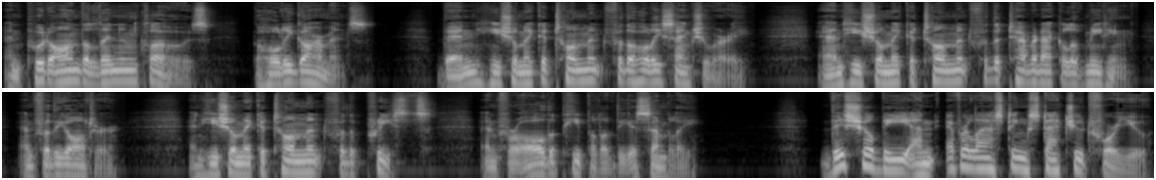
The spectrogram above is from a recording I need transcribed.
and put on the linen clothes, the holy garments. Then he shall make atonement for the holy sanctuary, and he shall make atonement for the tabernacle of meeting, and for the altar, and he shall make atonement for the priests, and for all the people of the assembly. This shall be an everlasting statute for you,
